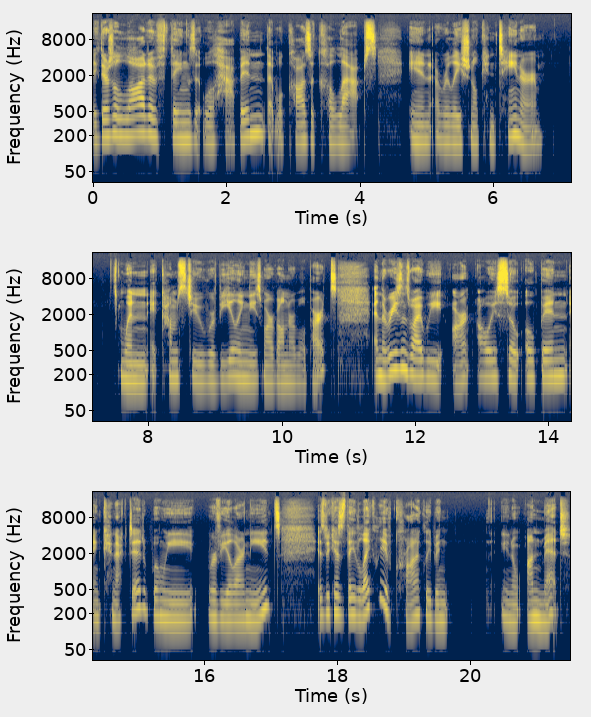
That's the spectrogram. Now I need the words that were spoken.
Like there's a lot of things that will happen that will cause a collapse in a relational container when it comes to revealing these more vulnerable parts. And the reasons why we aren't always so open and connected when we reveal our needs is because they likely have chronically been, you know, unmet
